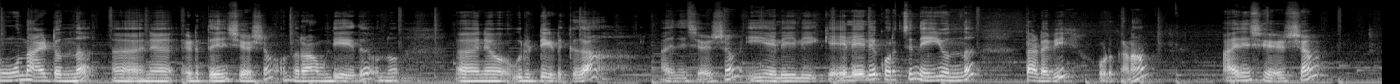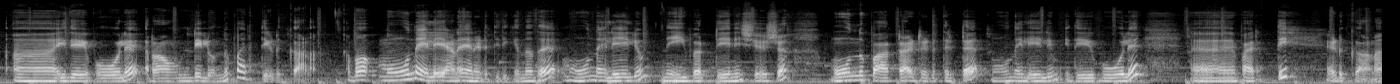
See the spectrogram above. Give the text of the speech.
മൂന്നായിട്ടൊന്ന് എടുത്തതിന് ശേഷം ഒന്ന് റൗണ്ട് ചെയ്ത് ഒന്ന് ഉരുട്ടിയെടുക്കുക. അതിന് ശേഷം ഈ ഇലയിലേക്ക് ഇലയിൽ കുറച്ച് നെയ്യൊന്ന് തടവി കൊടുക്കണം. അതിന് ശേഷം ഇതേപോലെ റൗണ്ടിലൊന്ന് പരത്തിയെടുക്കുകയാണ്. അപ്പോൾ മൂന്ന് ഇലയാണ് ഞാൻ എടുത്തിരിക്കുന്നത്. മൂന്ന് ഇലയിലും നെയ്യ് പുരട്ടിയതിന് ശേഷം മൂന്ന് പാർട്ടായിട്ട് എടുത്തിട്ട് മൂന്ന് ഇലയിലും ഇതേപോലെ പരത്തി എടുക്കുകയാണ്.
